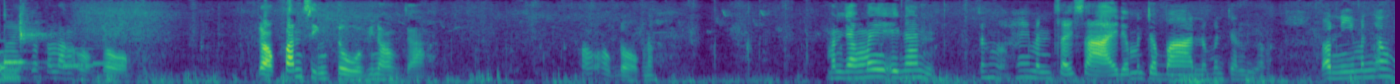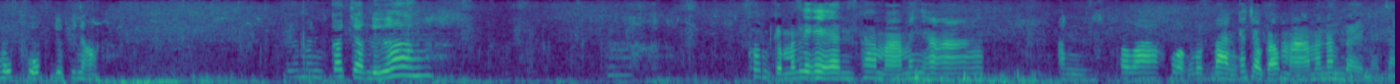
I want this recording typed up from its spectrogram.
ไม้ก็กำลังออกดอก ดอกฟันสิงโตพี่น้องจ้าเขาออกดอกนะ มันยังไม่ไอ้นั่น ต้องให้มันสายๆ เดี๋ยวมันจะบานแล้วมันจะเหลือง ตอนนี้มันยังหุบๆอยู่พี่น้อง แล้วมันก็จะเหลืองคนกับมะเร็นผ้าหมามันยาง อันเพราะว่าพวกรถบ้านเขาเจ้าก็เอาหมามานำได้นะจ๊ะ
